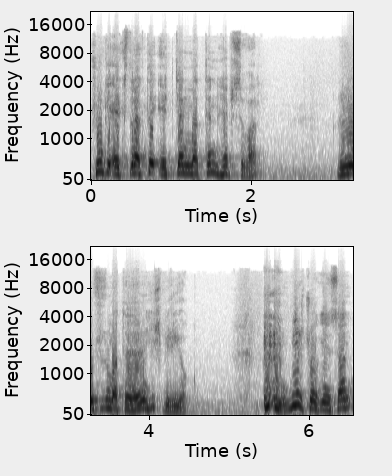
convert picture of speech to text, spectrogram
Çünkü ekstrakta etken maddenin hepsi var. Lüzumsuz maddelerin hiçbiri yok. Birçok insan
